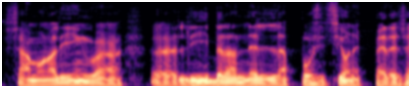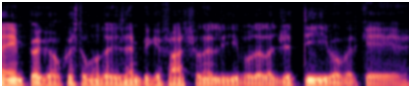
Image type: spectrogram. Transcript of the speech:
siamo una lingua eh, libera nella posizione, per esempio, questo è uno degli esempi che faccio nel libro dell'aggettivo, perché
